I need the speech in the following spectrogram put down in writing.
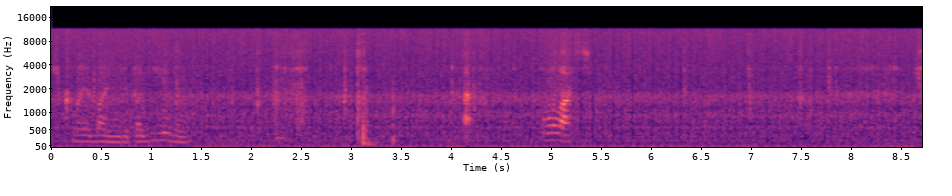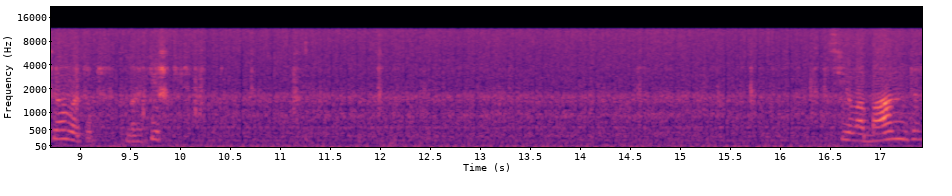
Давайте к моей банде подъедем. Так, вылазь. Чё вы тут, братишки? Сила банды.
